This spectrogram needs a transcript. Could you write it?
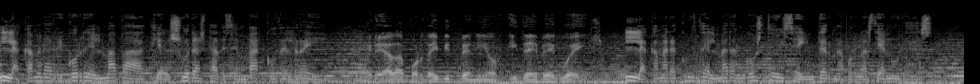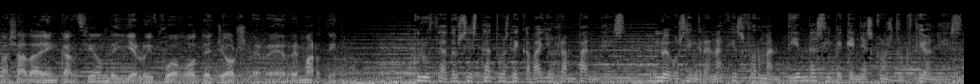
La cámara recorre el mapa hacia el sur hasta desembarco del rey. Creada por David Benioff y D.B. Weiss. La cámara cruza el mar angosto y se interna por las llanuras. Basada en Canción de Hielo y Fuego de George R.R. R. Martin. Cruza dos estatuas de caballos rampantes. Nuevos engranajes forman tiendas y pequeñas construcciones.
